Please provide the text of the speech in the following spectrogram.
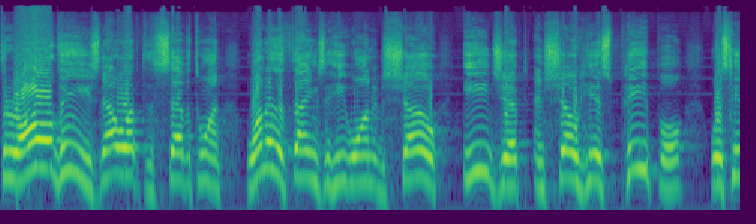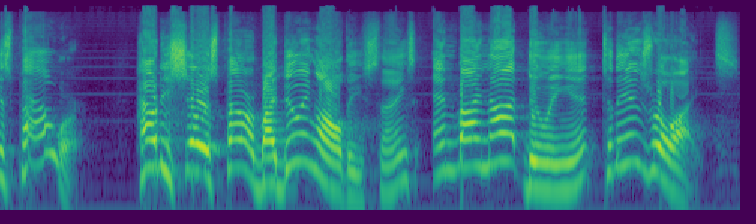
Through all these, now we're up to the seventh one. One of the things that He wanted to show Egypt and show His people was His power. How did He show His power? By doing all these things and by not doing it to the Israelites.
